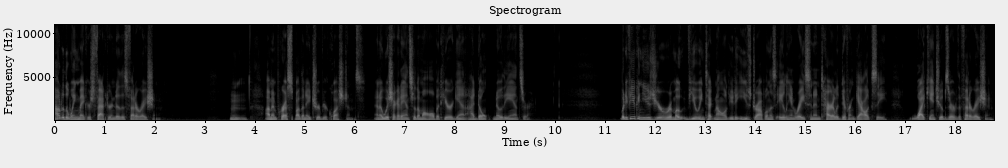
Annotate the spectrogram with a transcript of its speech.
how do the wingmakers factor into this federation? Hmm, I'm impressed by the nature of your questions, and I wish I could answer them all, but here again, I don't know the answer. But if you can use your remote viewing technology to eavesdrop on this alien race in an entirely different galaxy, why can't you observe the Federation?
